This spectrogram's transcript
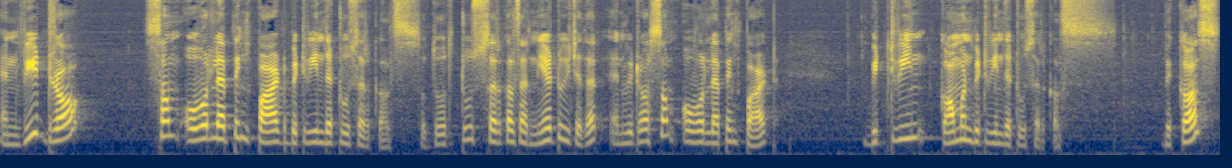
And we draw some overlapping part between the two circles. So those two circles are near to each other and we draw some overlapping part between common between the two circles. Because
